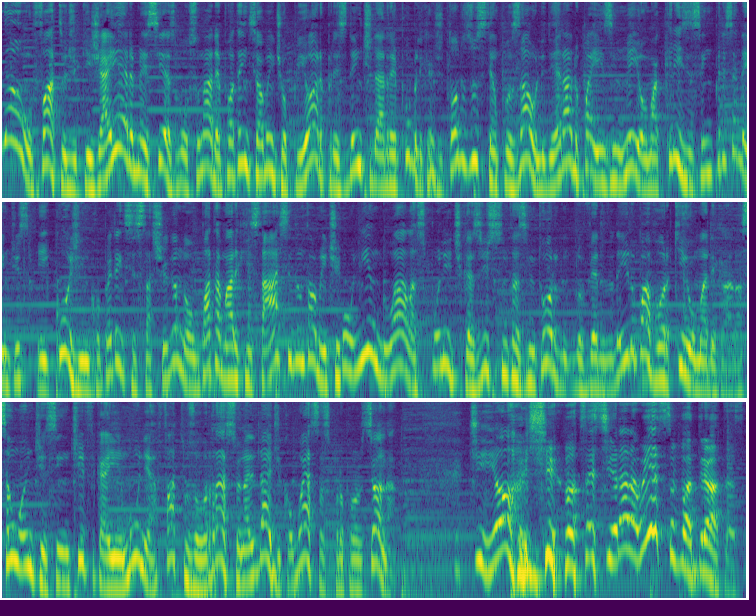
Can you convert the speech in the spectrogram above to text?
Não o fato de que Jair Messias Bolsonaro é potencialmente o pior presidente da República de todos os tempos ao liderar o país em meio a uma crise sem precedentes e cuja incompetência está chegando a um patamar que está acidentalmente unindo alas políticas distintas em torno do verdadeiro pavor que uma declaração anticientífica e imune a fatos ou racionalidade como essas proporciona. De onde vocês tiraram isso, patriotas?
